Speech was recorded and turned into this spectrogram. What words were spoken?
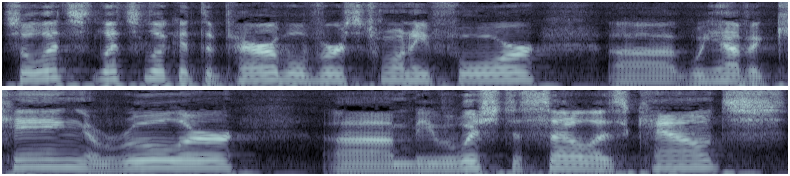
So let's, let's look at the parable, verse 24. Uh, we have a king, a ruler. Um, he wished to settle his counts.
